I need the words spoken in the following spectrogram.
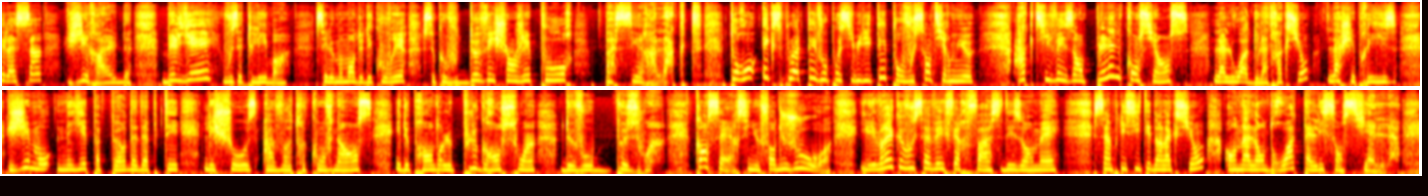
c'est la Saint Gérald. Bélier, vous êtes libre. C'est le moment de découvrir ce que vous devez changer pour passer à l'acte. Taureau, exploitez vos possibilités pour vous sentir mieux. Activez en pleine conscience la loi de l'attraction, lâchez prise. Gémeaux, n'ayez pas peur d'adapter les choses à votre convenance et de prendre le plus grand soin de vos besoins. Cancer, signe fort du jour. Il est vrai que vous savez faire face désormais. Simplicité dans l'action en allant droit à l'essentiel.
